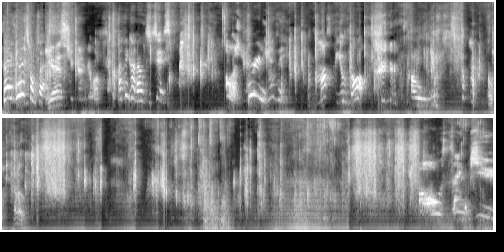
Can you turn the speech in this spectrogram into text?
Can I open this one first? Yes, you can, go on. I think I know what it is. Oh, it's really heavy. Must be a rock. oh. Oh, hello. Oh, thank you.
